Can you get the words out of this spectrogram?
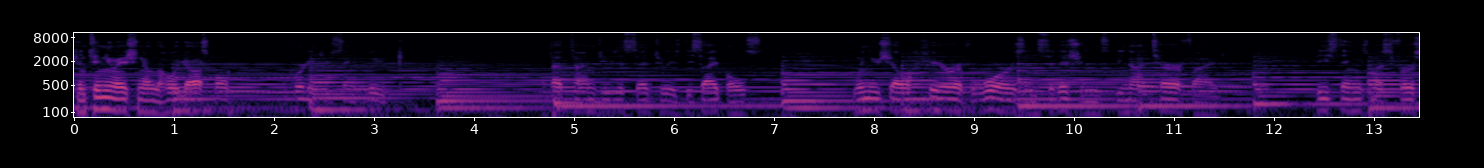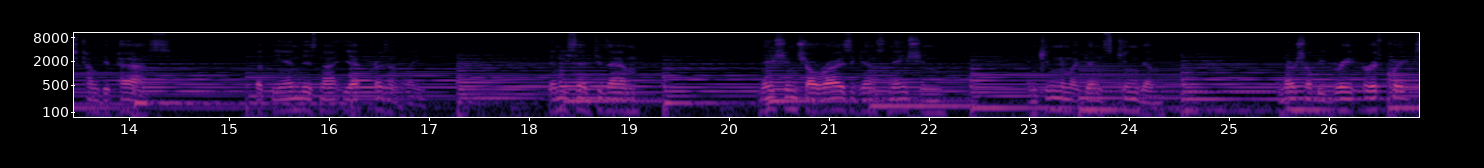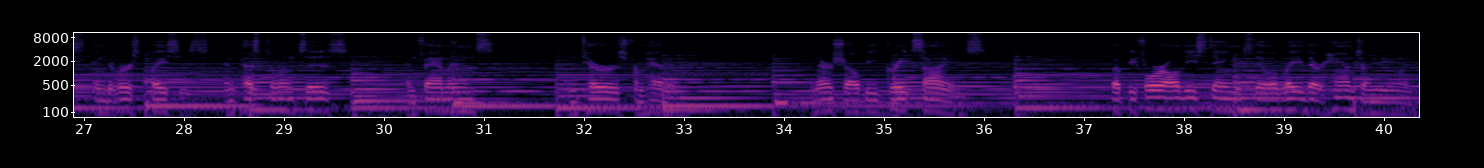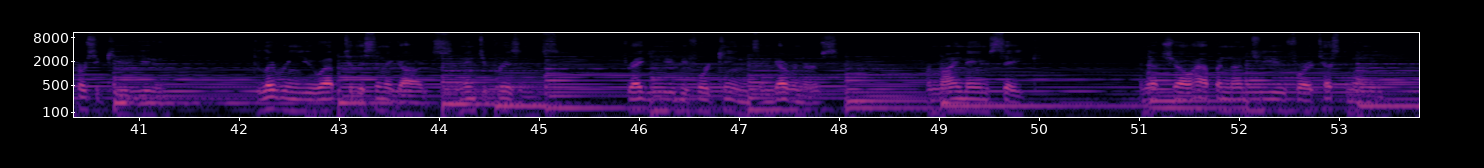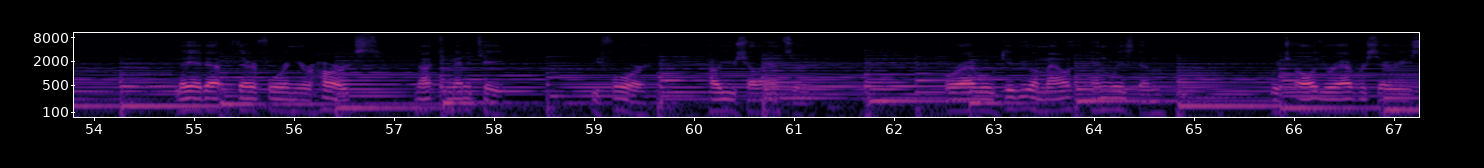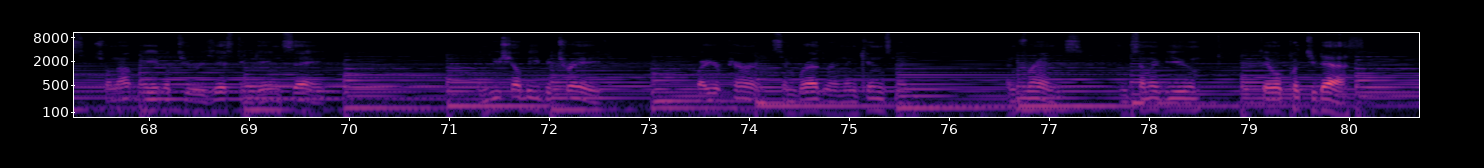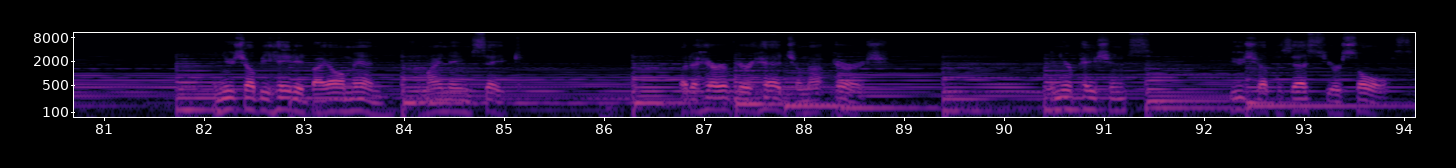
Continuation of the Holy Gospel according to St. Luke. At that time, Jesus said to his disciples, When you shall hear of wars and seditions, be not terrified. These things must first come to pass, but the end is not yet presently. Then he said to them, Nation shall rise against nation, and kingdom against kingdom and there shall be great earthquakes in diverse places, and pestilences, and famines, and terrors from heaven. And there shall be great signs. But before all these things, they will lay their hands on you and persecute you, delivering you up to the synagogues and into prisons, dragging you before kings and governors, for my name's sake. And it shall happen unto you for a testimony. Lay it up therefore in your hearts, not to meditate before how you shall answer. For I will give you a mouth and wisdom, which all your adversaries shall not be able to resist and gainsay. And you shall be betrayed by your parents and brethren and kinsmen and friends, and some of you they will put to death and you shall be hated by all men for my name's sake. But a hair of your head shall not perish. In your patience you shall possess your souls.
